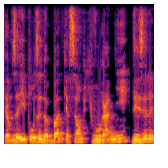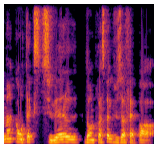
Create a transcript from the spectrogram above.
que vous ayez posé de bonnes questions puis que vous rameniez des éléments contextuels dont le prospect vous a fait part.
